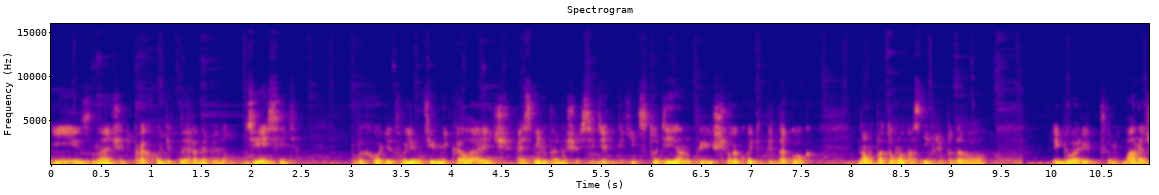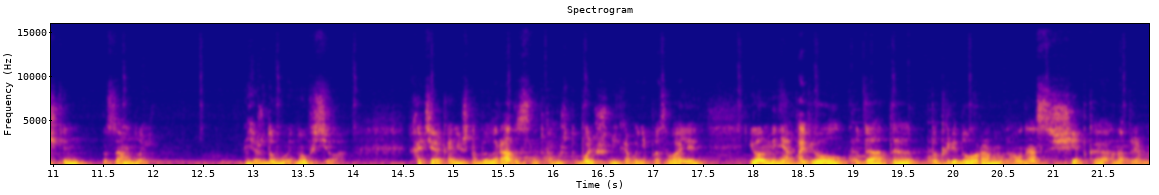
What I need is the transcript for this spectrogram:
И, значит, проходит, наверное, минут 10, выходит Валентин Николаевич, а с ним там еще сидели какие-то студенты, еще какой-то педагог, но он потом у нас не преподавал и говорит «Марочкин, за мной». Я же думаю, ну все. Хотя, конечно, было радостно, потому что больше никого не позвали. И он меня повел куда-то по коридорам, а у нас щепка, она прям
